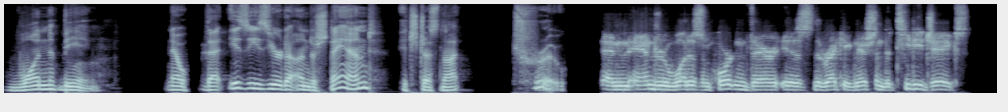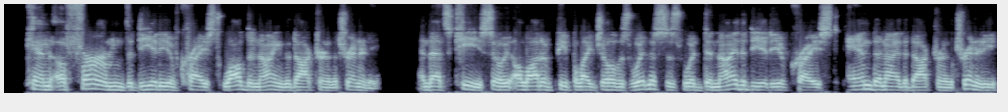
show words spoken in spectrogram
one being. Now, that is easier to understand. It's just not true. And Andrew, what is important there is the recognition that T.D. Jakes can affirm the deity of Christ while denying the doctrine of the Trinity. And that's key. So a lot of people like Jehovah's Witnesses would deny the deity of Christ and deny the doctrine of the Trinity.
